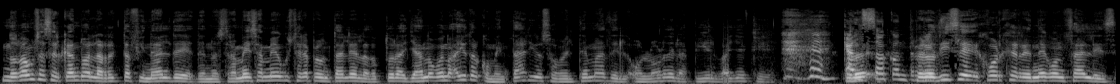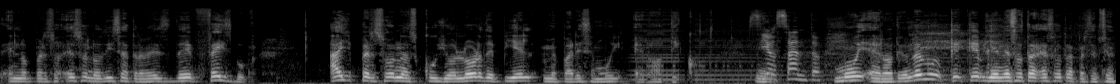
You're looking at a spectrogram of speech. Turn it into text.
Nos vamos acercando a la recta final de, de nuestra mesa. Me gustaría preguntarle a la doctora Llano, bueno, hay otro comentario sobre el tema del olor de la piel, vaya que... Causó pero, controversia. pero dice Jorge René González, en lo eso lo dice a través de Facebook. Hay personas cuyo olor de piel me parece muy erótico. Dios santo. Muy erótico. Qué, qué bien, es otra, es otra percepción.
